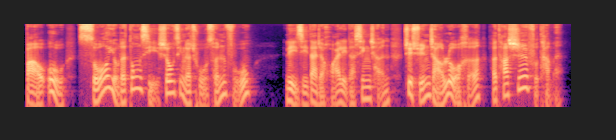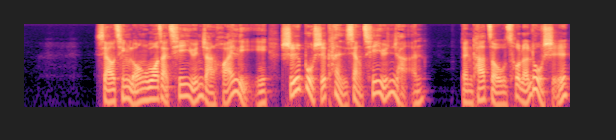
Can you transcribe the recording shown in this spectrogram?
宝物，所有的东西收进了储存符，立即带着怀里的星辰去寻找洛河和他师傅他们。小青龙窝在戚云染怀里，时不时看向戚云染，等他走错了路时，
